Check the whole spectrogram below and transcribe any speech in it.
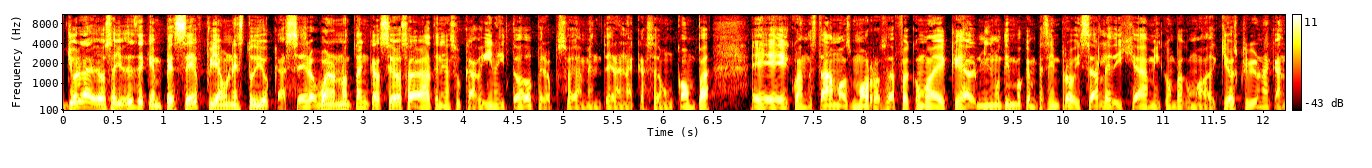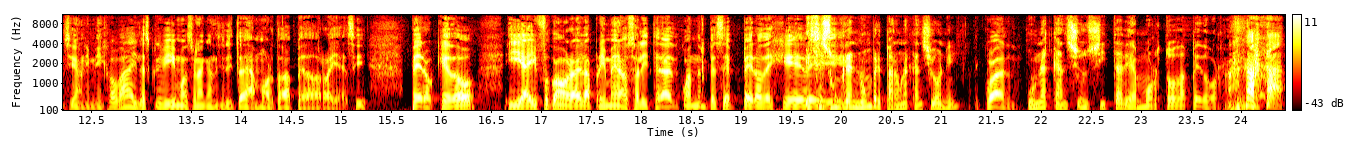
yo, la, o sea, yo desde que empecé fui a un estudio casero. Bueno, no tan casero, o sea, la verdad tenía su cabina y todo, pero pues obviamente era en la casa de un compa. Eh, cuando estábamos morros, o sea, fue como de que al mismo tiempo que empecé a improvisar, le dije a mi compa como de quiero escribir una canción. Y me dijo, va, y le escribimos una cancioncita de amor toda pedorra y así. Pero quedó, y ahí fue cuando grabé la primera, o sea, literal cuando empecé, pero dejé de... Ese es un gran nombre para una canción, ¿eh? ¿Cuál? Una cancioncita de amor toda pedorra.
